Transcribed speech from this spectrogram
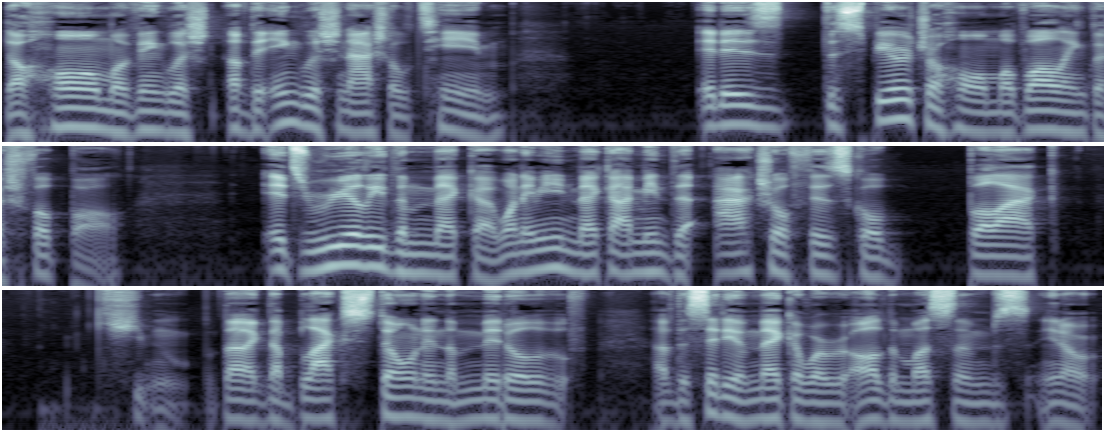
the home of English of the English national team. It is the spiritual home of all English football. It's really the mecca. When I mean mecca, I mean the actual physical black, like the black stone in the middle of the city of Mecca, where all the Muslims, you know,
